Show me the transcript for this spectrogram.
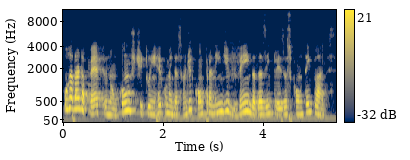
O radar da Petro não constitui recomendação de compra nem de venda das empresas contempladas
